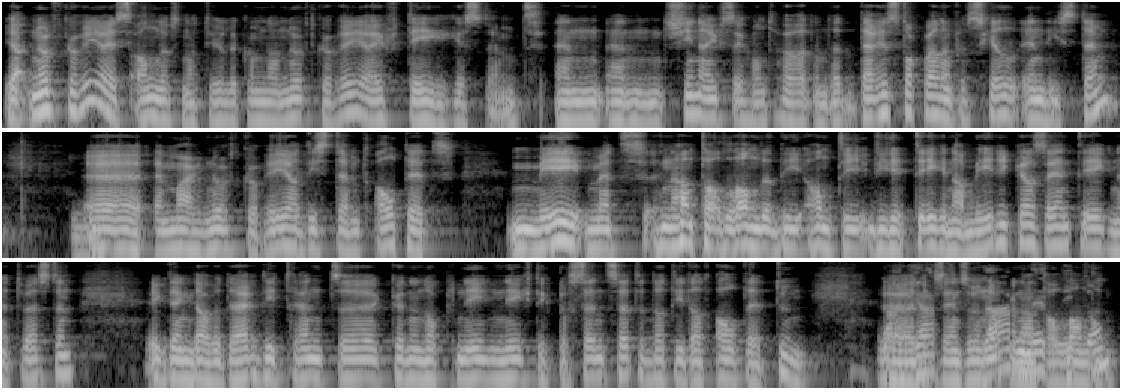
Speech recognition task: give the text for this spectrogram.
Ja, Noord-Korea is anders natuurlijk, omdat Noord-Korea heeft tegengestemd en, en China heeft zich onthouden. Dat, daar is toch wel een verschil in die stem. Uh, maar Noord-Korea die stemt altijd mee met een aantal landen die, anti, die tegen Amerika zijn, tegen het Westen. Ik denk dat we daar die trend uh, kunnen op 99% zetten, dat die dat altijd doen. Uh, er zijn zo nog een aantal landen.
